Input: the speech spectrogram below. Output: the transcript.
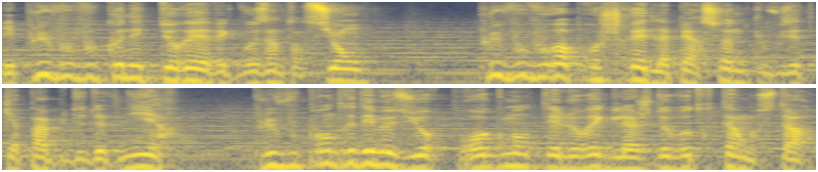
Et plus vous vous connecterez avec vos intentions, plus vous vous rapprocherez de la personne que vous êtes capable de devenir, plus vous prendrez des mesures pour augmenter le réglage de votre thermostat.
